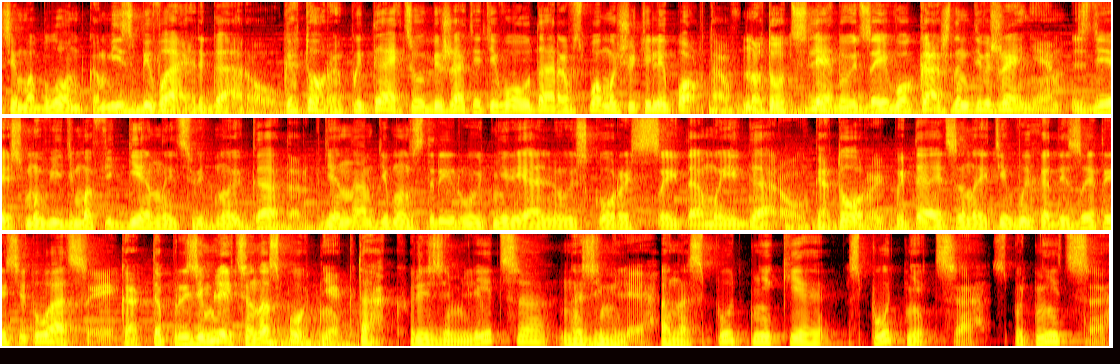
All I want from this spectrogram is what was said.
этим обломкам, избивает Гару, который пытается убежать от его ударов с помощью телепортов, но тот следует за его каждым движением. Здесь мы видим офигенный цветной кадр, где нам демонстрируют нереальную скорость Сайтамы и Гару, который пытается найти выход из этой ситуации, как-то приземлиться на спутник. Так, приземлиться на Земле, а на спутнике спутница, спутница,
